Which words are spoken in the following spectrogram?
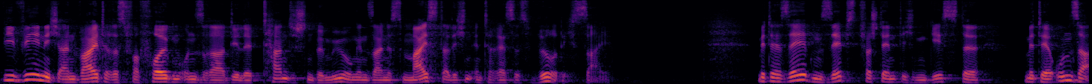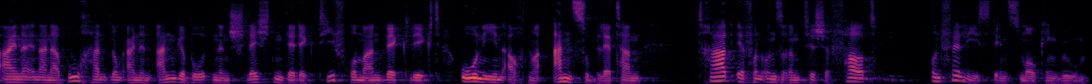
wie wenig ein weiteres Verfolgen unserer dilettantischen Bemühungen seines meisterlichen Interesses würdig sei. Mit derselben selbstverständlichen Geste, mit der unser einer in einer Buchhandlung einen angebotenen schlechten Detektivroman weglegt, ohne ihn auch nur anzublättern, trat er von unserem Tische fort und verließ den Smoking Room.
